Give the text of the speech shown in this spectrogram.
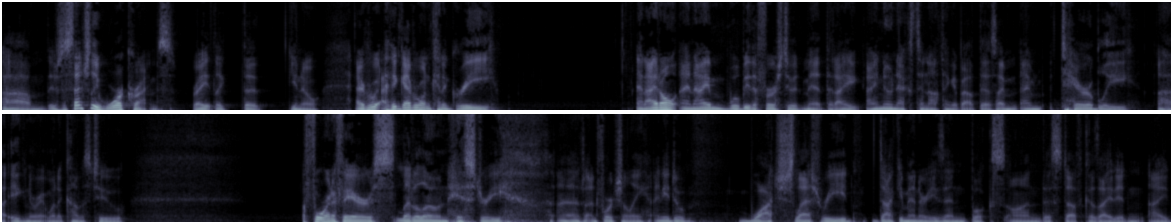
um, there's essentially war crimes, right? Like the you know, every I think everyone can agree and I don't, and I will be the first to admit that I I know next to nothing about this. I'm I'm terribly uh, ignorant when it comes to foreign affairs, let alone history. Uh, unfortunately, I need to watch slash read documentaries and books on this stuff because I didn't. I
